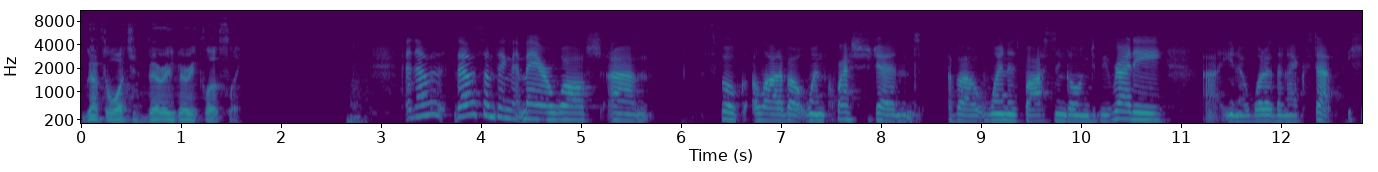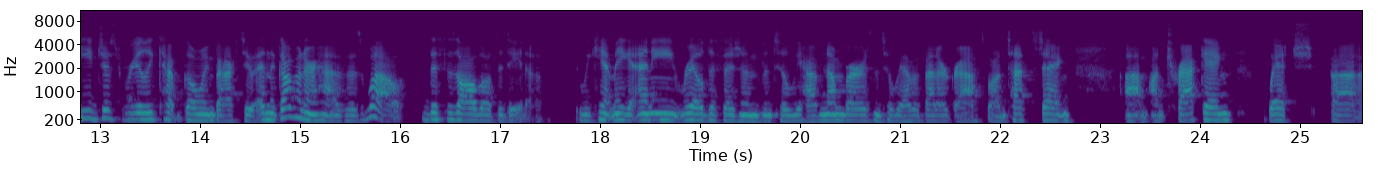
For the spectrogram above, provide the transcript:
we're going to have to watch it very very closely. And that was that was something that Mayor Walsh um, spoke a lot about when questioned about when is Boston going to be ready. Uh, you know, what are the next steps? He just really kept going back to, and the governor has as well. This is all about the data. We can't make any real decisions until we have numbers, until we have a better grasp on testing, um, on tracking which uh,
